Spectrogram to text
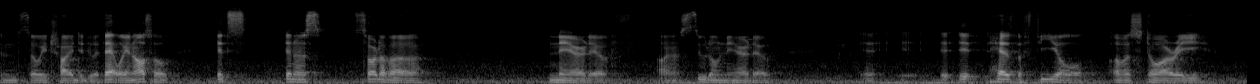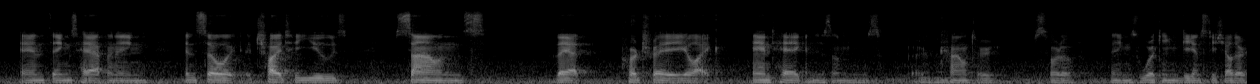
and so we tried to do it that way and also it's in a sort of a narrative a pseudo narrative it, it has the feel of a story and things happening and so it, it tried to use sounds that portray like antagonisms or Mhm. counter sort of things working against each other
